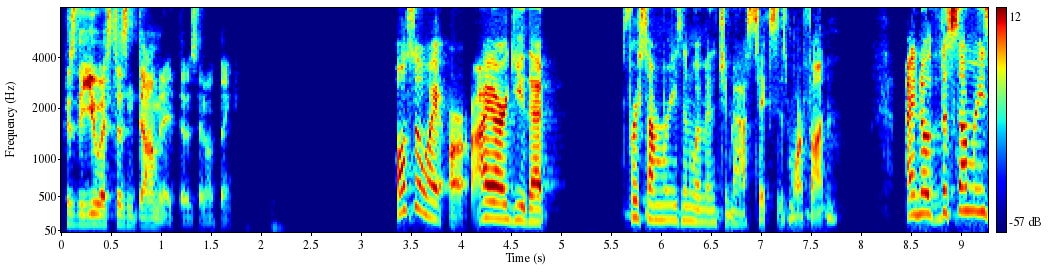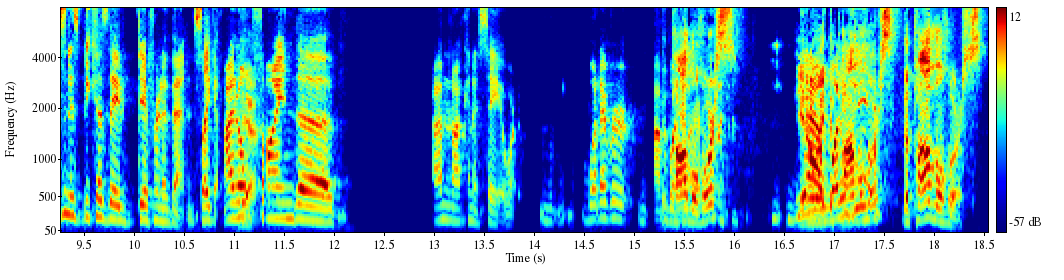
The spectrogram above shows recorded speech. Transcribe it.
because the U.S. doesn't dominate those. I don't think. Also, I I argue that for some reason women's gymnastics is more fun. I know the some reason is because they have different events. Like I don't Yeah. find the I'm not going to say it. Whatever. The whatever. pommel horse. Y- You yeah, don't like the what is pommel it? horse? The pommel horse.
